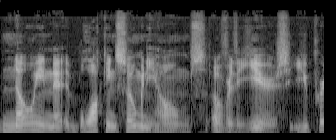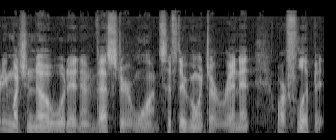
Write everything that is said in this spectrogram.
knowing walking so many homes over the years, you pretty much know what an investor wants if they're going to rent it or flip it.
